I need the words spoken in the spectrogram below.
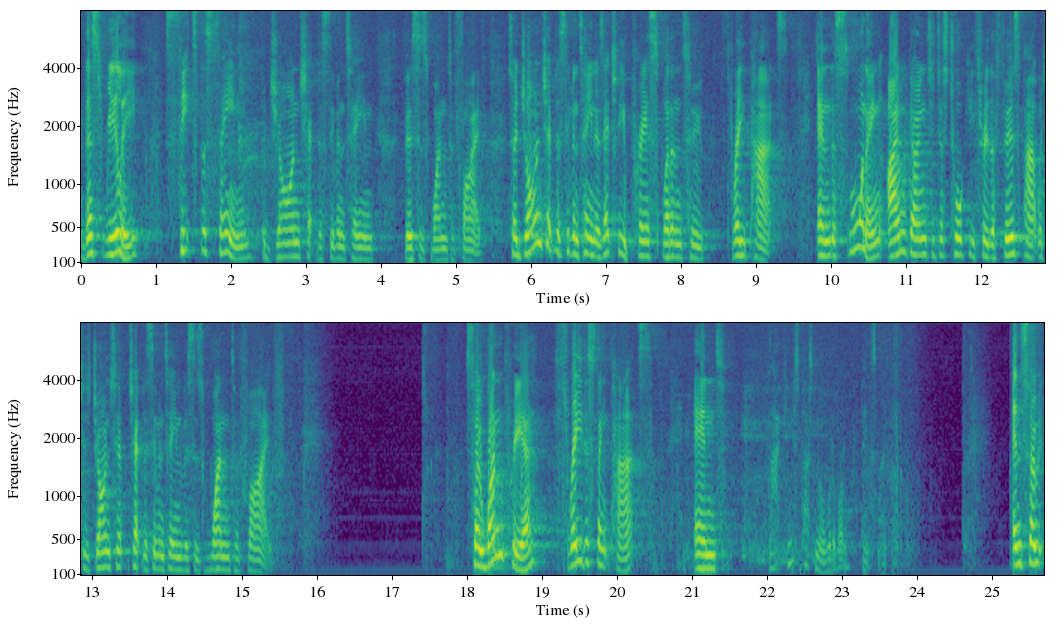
this really sets the scene for John chapter 17, verses 1 to 5. So, John chapter 17 is actually a prayer split into three parts. And this morning, I'm going to just talk you through the first part, which is John chapter 17, verses 1 to 5. So, one prayer three distinct parts. And, Mark, can you just pass me a water bottle? Thanks, mate. And so,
